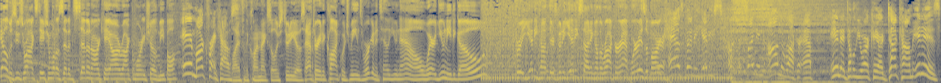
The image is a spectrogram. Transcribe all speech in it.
Kalamazoo's Rock Station 1077 RKR Rocker Morning Show with Meatball. And Mark Frankhouse. Live from the Climax Solar Studios after 8 o'clock, which means we're going to tell you now where you need to go for a Yeti hunt. There's been a Yeti sighting on the Rocker app. Where is it, Mark? There has been a Yeti sighting on the Rocker app and at WRKR.com. It is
